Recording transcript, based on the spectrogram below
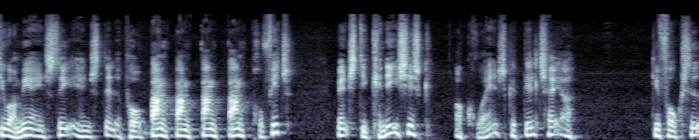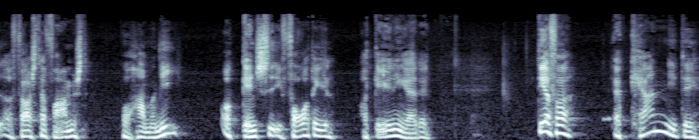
de var mere indstillet på bank, bank, bank, bank profit, mens de kinesiske og koreanske deltagere, de fokuserede først og fremmest på harmoni og gensidig fordel og deling af det. Derfor er kernen i det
